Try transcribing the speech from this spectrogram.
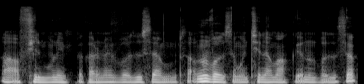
a filmului pe care noi îl văzusem, sau nu-l văzusem în cinema, că eu nu-l văzusem.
